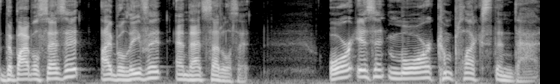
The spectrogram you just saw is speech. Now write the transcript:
the Bible says it, I believe it, and that settles it? Or is it more complex than that?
